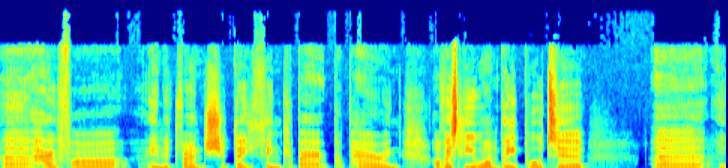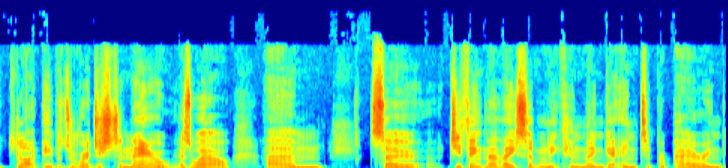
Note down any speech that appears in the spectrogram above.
Uh, how far in advance should they think about preparing? Obviously, you want people to uh, like people to register now as well. Um, so, do you think that they suddenly can then get into preparing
